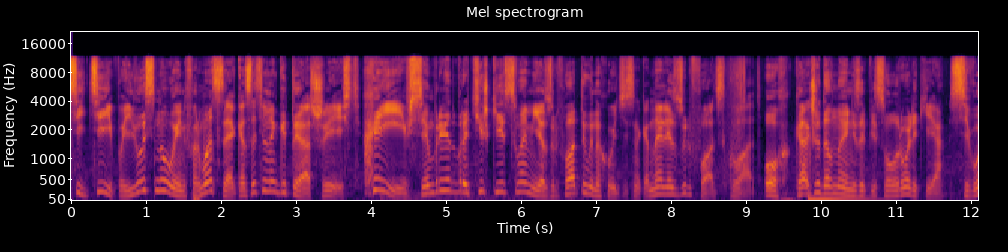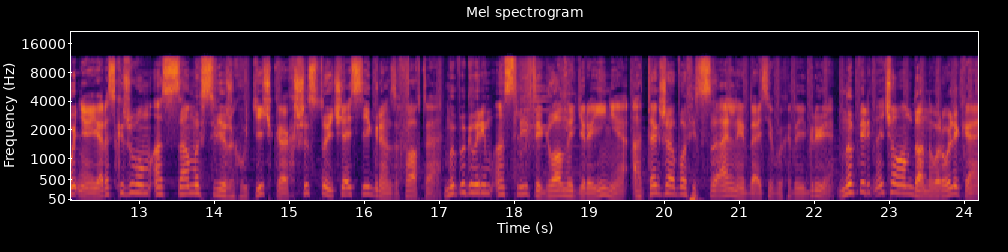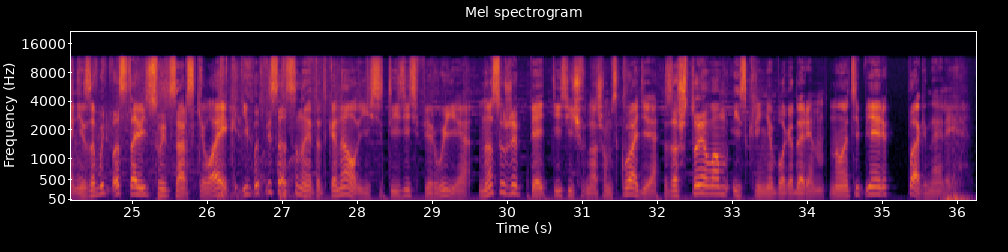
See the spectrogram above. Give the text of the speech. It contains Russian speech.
сети появилась новая информация касательно GTA 6. Хей, всем привет, братишки, с вами я Зульфат, и вы находитесь на канале Зульфат Склад. Ох, как же давно я не записывал ролики. Сегодня я расскажу вам о самых свежих утечках шестой части Grand Theft Auto. Мы поговорим о слитой главной героине, а также об официальной дате выхода игры. Но перед началом данного ролика не забудь поставить свой царский лайк и подписаться на этот канал, если ты здесь впервые. Нас уже 5000 в нашем складе, за что я вам искренне благодарен. Ну а теперь погнали.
